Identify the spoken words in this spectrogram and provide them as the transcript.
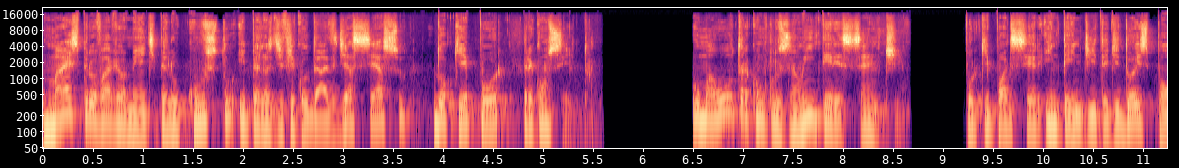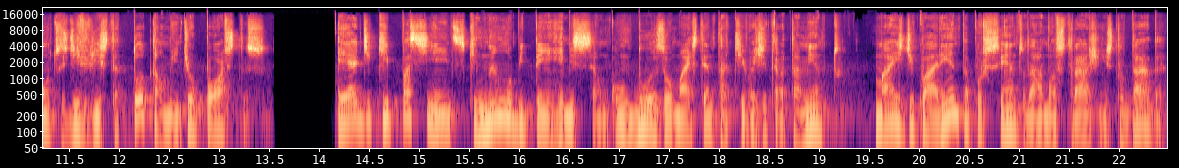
mais provavelmente pelo custo e pelas dificuldades de acesso do que por preconceito. Uma outra conclusão interessante, porque pode ser entendida de dois pontos de vista totalmente opostos, é a de que pacientes que não obtêm remissão com duas ou mais tentativas de tratamento, mais de 40% da amostragem estudada,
